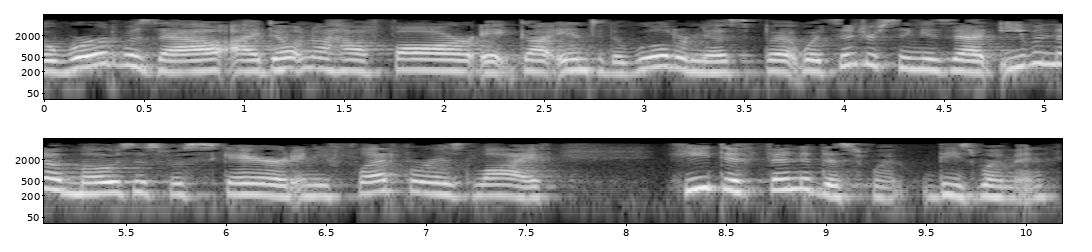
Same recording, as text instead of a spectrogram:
the word was out. I don't know how far it got into the wilderness, but what's interesting is that even though Moses was scared and he fled for his life, he defended this, these women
